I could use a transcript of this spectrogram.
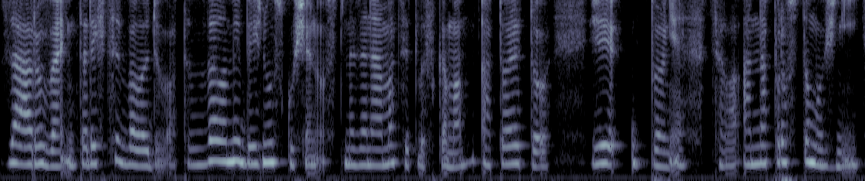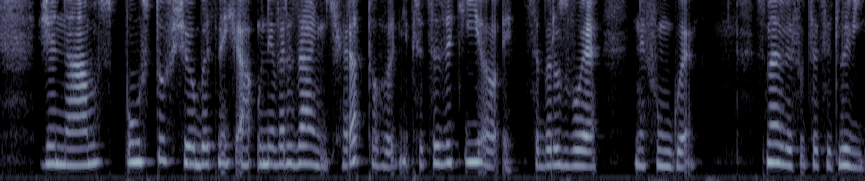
Zároveň tady chci validovat velmi běžnou zkušenost mezi náma citlivkama a to je to, že je úplně zcela a naprosto možný, že nám spoustu všeobecných a univerzálních rad ohledně předsevzetí, ale i seberozvoje nefunguje. Jsme vysoce citliví.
